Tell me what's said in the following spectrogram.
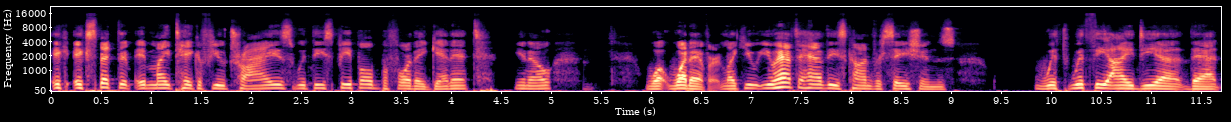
expect that it might take a few tries with these people before they get it. You know, what whatever. Like you you have to have these conversations with with the idea that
